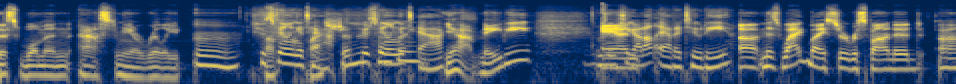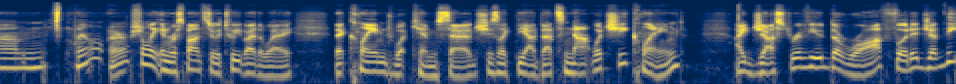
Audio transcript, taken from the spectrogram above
this woman asked me a really She was feeling attacked. question She was feeling attacked. yeah maybe. And then she got all attitudey. uh, Ms. Wagmeister responded, um, well, actually, in response to a tweet, by the way, that claimed what Kim said. She's like, yeah, that's not what she claimed. I just reviewed the raw footage of the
